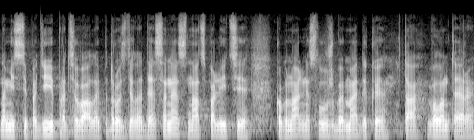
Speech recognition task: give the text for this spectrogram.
На місці події працювали підрозділи ДСНС, Нацполіції, комунальні служби, медики та волонтери.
